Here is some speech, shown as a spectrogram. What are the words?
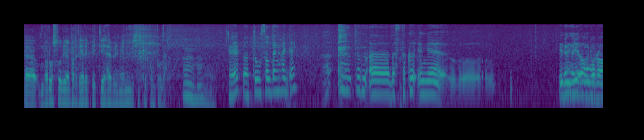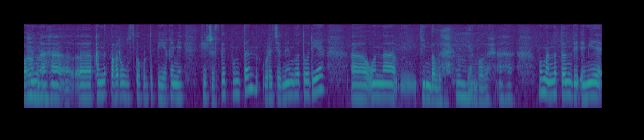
бар условия бар дер питер хаберменин бишеске компулдар. Эп, то усалдан хайда? Тон бастакы өңө өңөлү оңгороһун аха каннык багар улуска курдук бие кеме фельдшерский пунктан врачебная амбулатория онна кин балы ген болар. Бу маннаттан эми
